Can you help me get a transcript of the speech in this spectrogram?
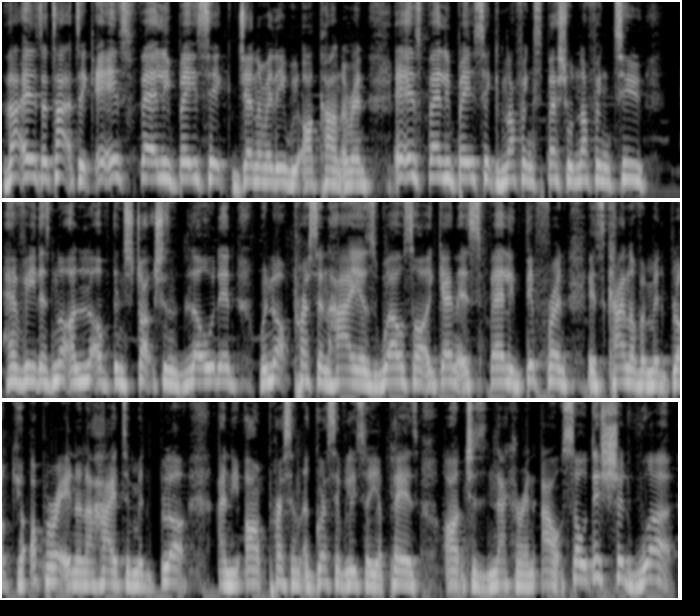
That is the tactic. It is fairly basic. Generally, we are countering. It is fairly basic, nothing special, nothing too heavy. There's not a lot of instructions loaded. We're not pressing high as well. So again, it's fairly different. It's kind of a mid block. You're operating in a high to mid block and you aren't pressing aggressively. So your players aren't just knackering out. So this should work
